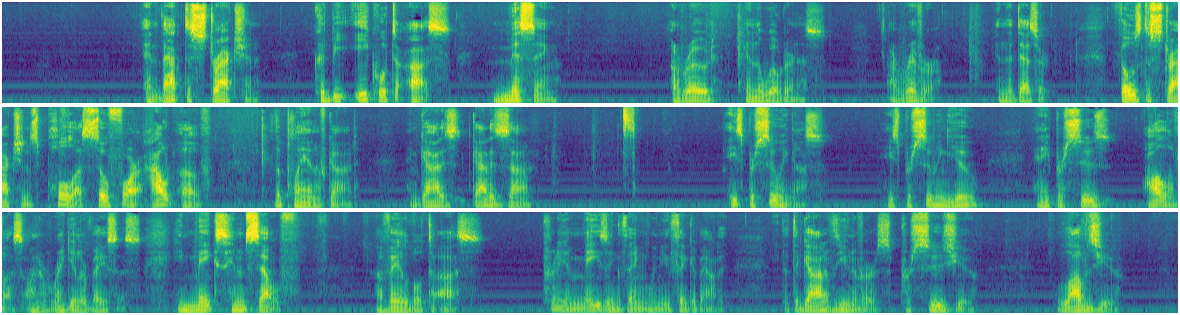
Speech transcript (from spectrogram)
And that distraction could be equal to us missing a road in the wilderness, a river in the desert. Those distractions pull us so far out of the plan of God. And God is, God is, uh, He's pursuing us. He's pursuing you, and He pursues all of us on a regular basis. He makes Himself available to us. Pretty amazing thing when you think about it that the God of the universe pursues you, loves you,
